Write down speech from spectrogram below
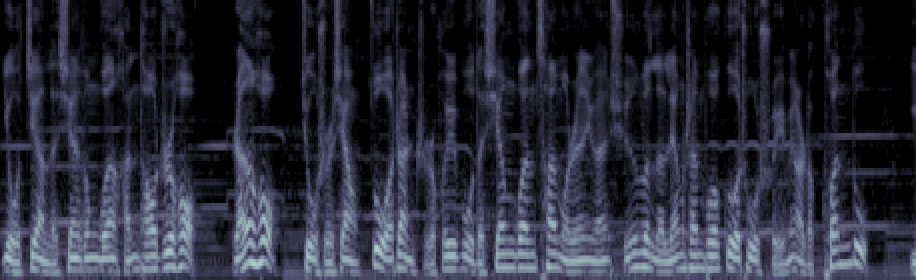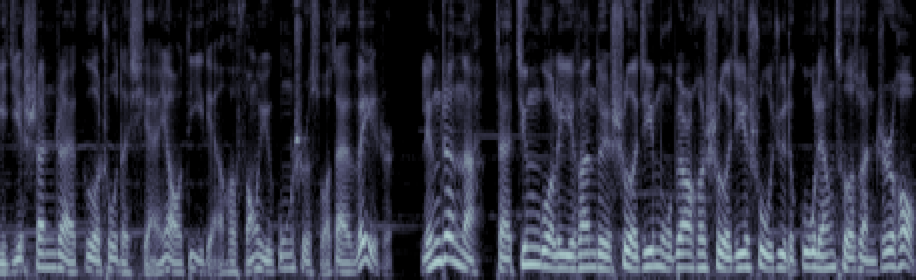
又见了先锋官韩涛之后，然后就是向作战指挥部的相关参谋人员询问了梁山坡各处水面的宽度，以及山寨各处的险要地点和防御工事所在位置。凌震呢，在经过了一番对射击目标和射击数据的估量测算之后，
